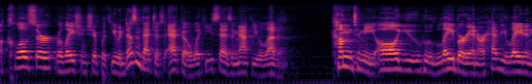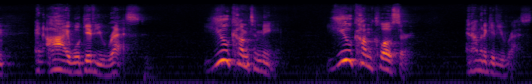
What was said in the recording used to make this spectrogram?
a closer relationship with you. And doesn't that just echo what he says in Matthew 11? Come to me, all you who labor and are heavy laden, and I will give you rest. You come to me. You come closer, and I'm going to give you rest.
